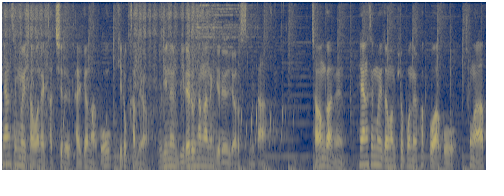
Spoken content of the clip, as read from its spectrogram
해양생물 자원의 가치를 발견하고 기록하며 우리는 미래로 향하는 길을 열었습니다. 자원관은 해양생물 자원 표본을 확보하고 통합,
